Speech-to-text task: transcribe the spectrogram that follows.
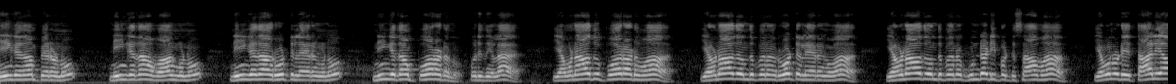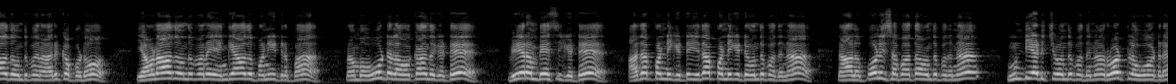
நீங்கள் தான் பெறணும் நீங்கள் தான் வாங்கணும் நீங்கள் தான் ரோட்டில் இறங்கணும் நீங்கள் தான் போராடணும். புரியுதுங்களா? எவனாவது போராடுவான் எவனாவது வந்து போனால் ரோட்டில் இறங்குவான் எவனாவது வந்து போனால் குண்டடிப்பட்டு சாவான் எவனுடைய தாலியாவது வந்து போனால் அறுக்கப்படும் எவனாவது வந்து போனால் எங்கேயாவது பண்ணிகிட்டு இருப்பான். நம்ம வீட்டில் உக்காந்துக்கிட்டு வீரம் பேசிக்கிட்டு அதை பண்ணிக்கிட்டு இதை பண்ணிக்கிட்டு வந்து பார்த்தீங்கன்னா நாலு போலீஸை பார்த்தா வந்து பார்த்தீங்கன்னா முண்டி அடித்து வந்து பார்த்தீங்கன்னா ரோட்டில் ஓடுற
